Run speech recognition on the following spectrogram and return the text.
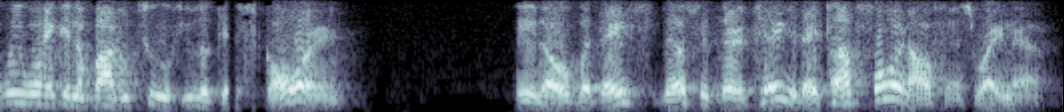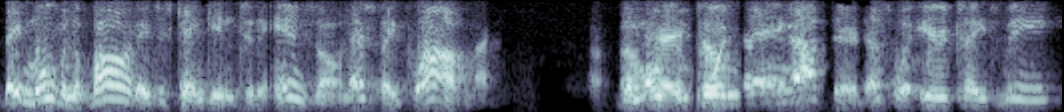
we rank in the bottom two if you look at scoring. You know, but they they'll sit there and tell you they top four in offense right now. They moving the ball, they just can't get into the end zone. That's their problem. The Okay, most so- important thing out there. That's what irritates me.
